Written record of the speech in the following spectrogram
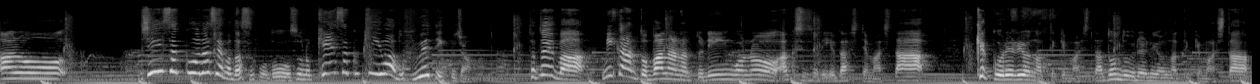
あの新作を出せば出すほど、その検索キーワード増えていくじゃん。例えば、みかんとバナナとリンゴのアクセサリーを出してました。結構売れるようになってきました。どんどん売れるようになってきました。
